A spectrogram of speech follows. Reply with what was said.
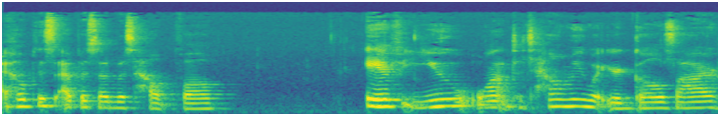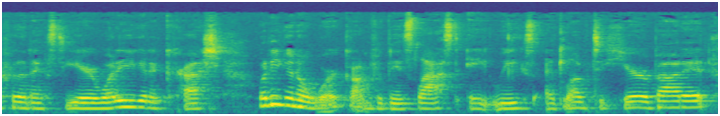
I hope this episode was helpful. If you want to tell me what your goals are for the next year, what are you going to crush? What are you going to work on for these last eight weeks? I'd love to hear about it.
